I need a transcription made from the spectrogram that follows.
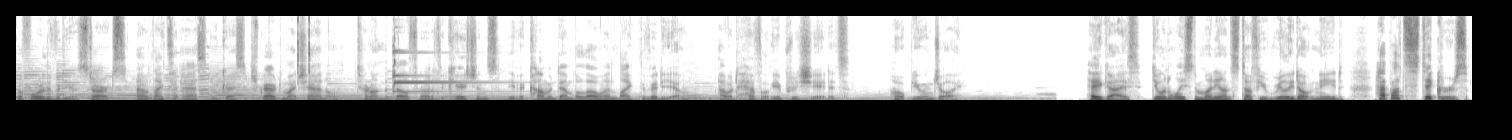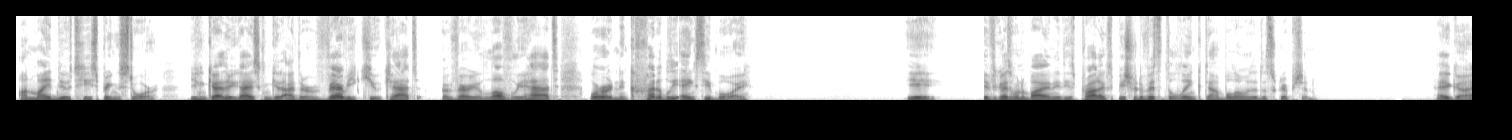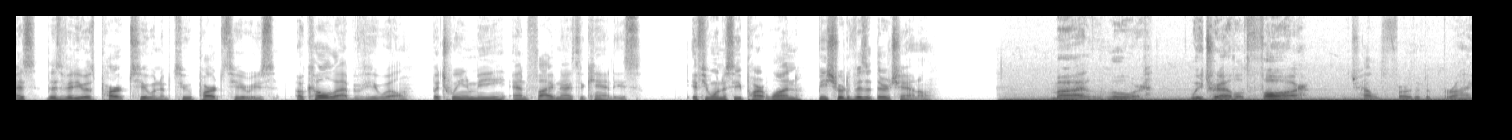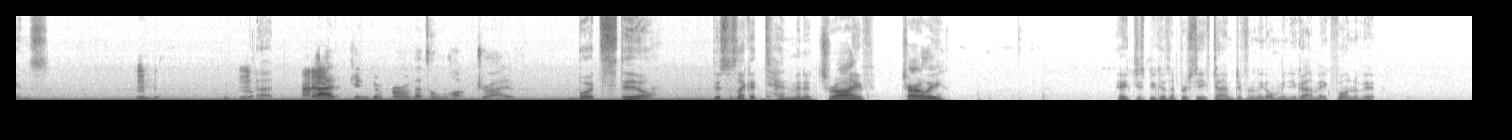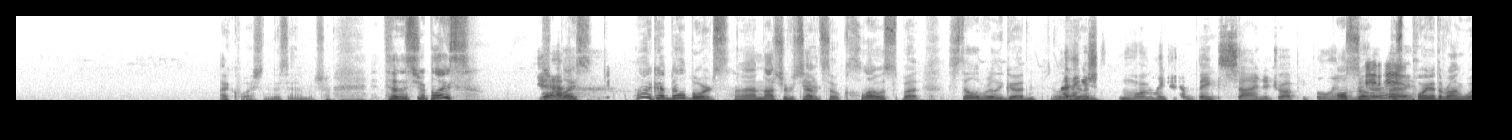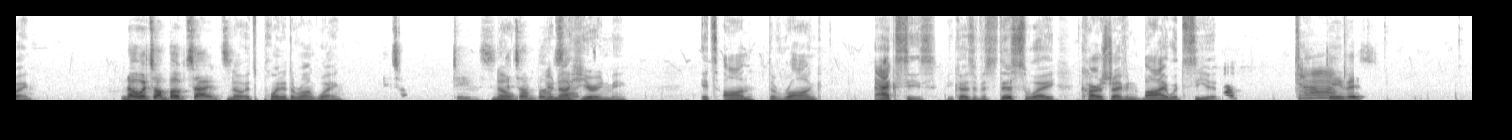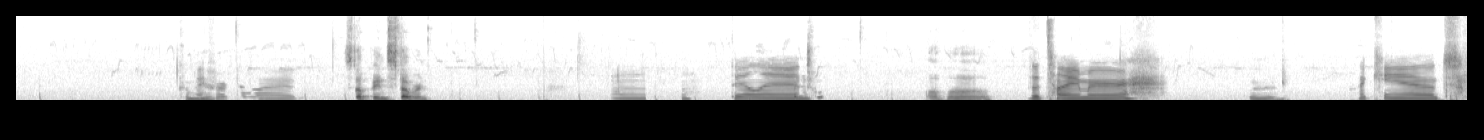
Before the video starts, I would like to ask that you guys subscribe to my channel, turn on the bell for notifications, leave a comment down below, and like the video. I would heavily appreciate it. Hope you enjoy. Hey guys, do you want to waste money on stuff you really don't need? How about stickers on my new Teespring store? You can you guys can get either a very cute cat, a very lovely hat, or an incredibly angsty boy. Yeah. If you guys want to buy any of these products, be sure to visit the link down below in the description. Hey guys, this video is part 2 in a two-part series, a collab if you will, between me and Five Nights at Candy's. If you want to see part 1, be sure to visit their channel. My lord, we traveled far. We traveled further to Brian's. Mm-hmm. Uh, That can confirm that's a long drive. but still, this was like a 10 minute drive. Charlie? Hey, just because I perceive time differently don't mean you gotta make fun of it. I question this animatronic. So this is your place? This your Yeah. place? Oh, I got billboards. Uh, I'm not sure if you should have it so close, but still really good. Really I think good. it's normally just a big sign to draw people in. Also, It it's drive-by. pointed the wrong way. No, it's on both sides. No, it's pointed the wrong way. It's Davis, No, it's on both you're not sides. hearing me. It's on the wrong axes because if it's this way, cars driving by would see it. Dumb. Davis. Come I here. Forgot. Stop being stubborn. Mm, Dylan, Uh huh. the timer. I can't.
